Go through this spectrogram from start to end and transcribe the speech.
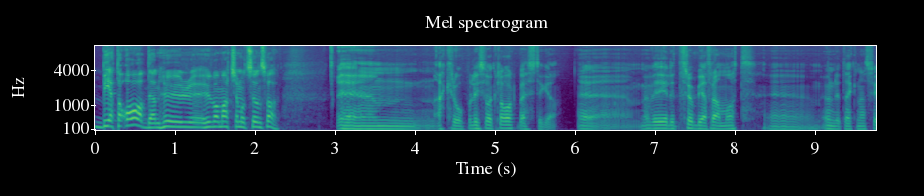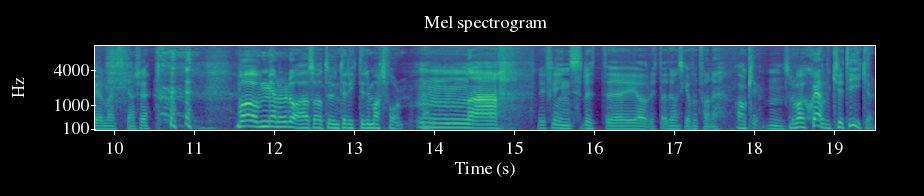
beta av den. Hur, hur var matchen mot Sundsvall? Ehm, Akropolis var klart bäst tycker jag. Ehm, men vi är lite trubbiga framåt. Ehm, undertecknat fel mest kanske. Vad menar du då? Alltså att du inte är riktigt i matchform? Mm, nah, det finns lite i övrigt att önska fortfarande. Okej, Mm. så det var självkritik här?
